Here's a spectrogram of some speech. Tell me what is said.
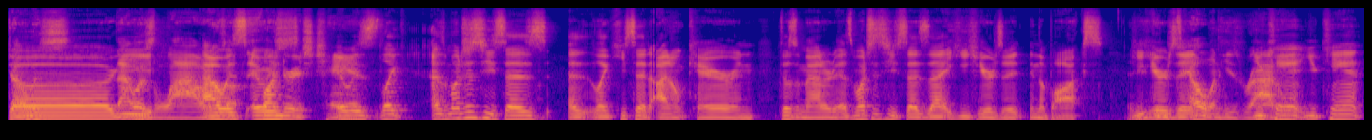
Dougie. That was loud. I was, was a it was thunderous chant. It was like as much as he says, as, like he said, I don't care and it doesn't matter. As much as he says that, he hears it in the box. And he hears it. Tell when he's rattled. You can't. You can't.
